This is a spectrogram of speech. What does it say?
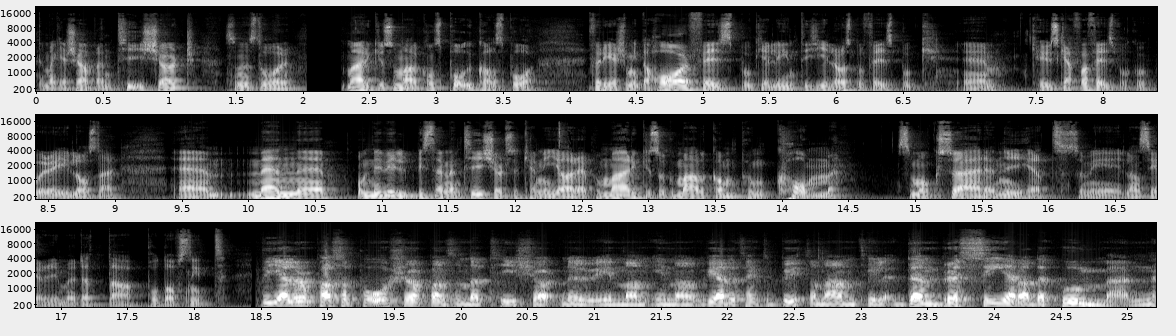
där man kan köpa en t-shirt som det står Marcus och Malcolms podcast på. För er som inte har Facebook eller inte gillar oss på Facebook eh, kan ju skaffa Facebook och börja gilla oss där. Eh, men eh, om ni vill beställa en t-shirt så kan ni göra det på marcusochmalcolm.com som också är en nyhet som vi lanserar i med detta poddavsnitt. Det gäller att passa på att köpa en sån där t-shirt nu innan, innan vi hade tänkt att byta namn till Den bräserade hummern.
